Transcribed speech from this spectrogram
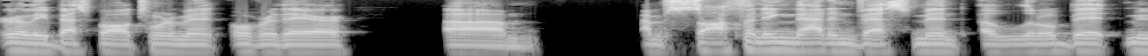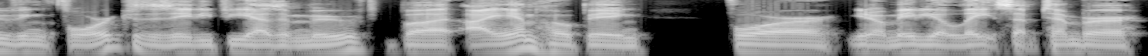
early best ball tournament over there. Um, I'm softening that investment a little bit moving forward because his ADP hasn't moved, but I am hoping for, you know, maybe a late September,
